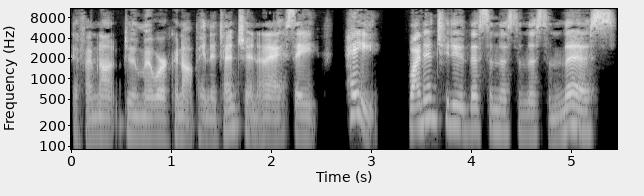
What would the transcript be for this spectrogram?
if I'm not doing my work or not paying attention. And I say, Hey, why didn't you do this and this and this and this?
